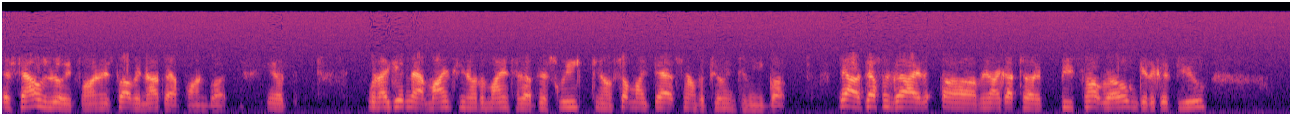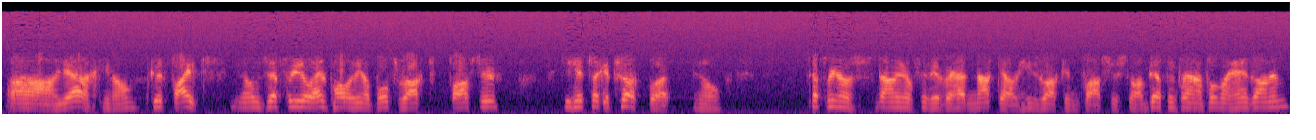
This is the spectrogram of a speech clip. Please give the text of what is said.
it sounds really fun. It's probably not that fun, but you know, when I get in that mind, you know, the mindset of this week, you know, something like that sounds appealing to me. But yeah, I was definitely glad. Uh, you know, I got to be front row and get a good view. Uh, yeah, you know, good fights. You know, Zeferino and Paul, you know, both rocked Foster. He hits like a truck, but you know, I don't know if he's ever had a knockout. He's rocking Foster, so I'm definitely planning on putting my hands on him.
